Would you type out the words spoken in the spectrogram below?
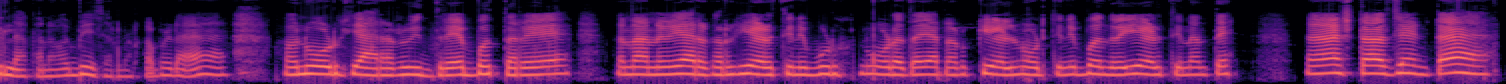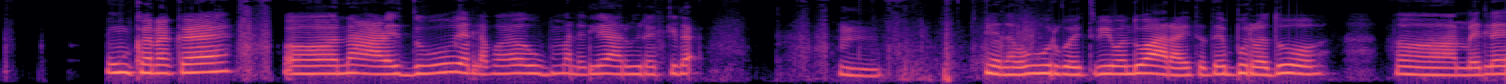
ಇಲ್ಲ ಕಣ, ಬೇಜಾರು ಮಾಡ್ಕೊಬೇಡ ನೋಡು ಯಾರು ಇದ್ರೆ ಬರ್ತಾರೆ. ನಾನು ಯಾರಿಗಾರು ಹೇಳ್ತೀನಿ ಬಿಡು, ನೋಡೋದ ಯಾರು ಕೇಳಿ ನೋಡ್ತೀನಿ, ಬಂದರೆ ಹೇಳ್ತೀನಂತೆ. ಅಷ್ಟು ಅರ್ಜೆಂಟ? ಉಂಕನಕ ನಾಳಿದ್ದು ಎಲ್ಲ ಮನೇಲಿ ಯಾರು ಇರಕ್ಕಿಲ್ಲ. ಹ್ಞೂ ಎಲ್ಲ ಊರಿಗೆ ಹೋಯ್ತೀವಿ, ಒಂದು ವಾರ ಆಯ್ತದೆ ಬರೋದು. ಆಮೇಲೆ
